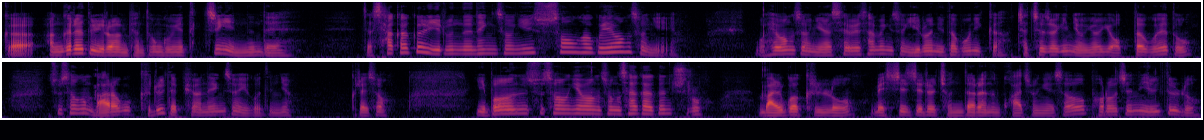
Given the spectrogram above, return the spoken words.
그러니까 안 그래도 이런 변통궁의 특징이 있는데 자, 사각을 이루는 행성이 수성하고 해왕성이에요. 뭐 해왕성이야 세외 삼행성 일원이다 보니까 자체적인 영역이 없다고 해도 수성은 말하고 글을 대표하는 행성이거든요. 그래서 이번 수성해왕성 사각은 주로 말과 글로 메시지를 전달하는 과정에서 벌어지는 일들로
